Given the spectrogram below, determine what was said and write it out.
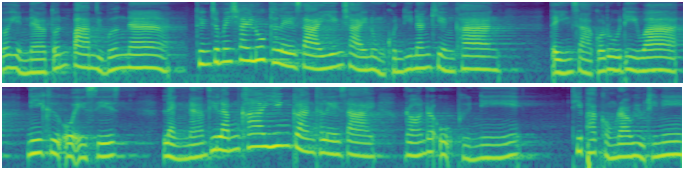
ก็เห็นแนวต้นปาล์มอยู่เบื้องหน้า ถึงจะไม่ใช่ลูกทะเลทรายยิ่งชายหนุ่มคนที่นั่งเคียงข้าง แต่หญิงสาวก็รู้ดีว่า นี่คือโอเอซิสแหล่งน้ำที่ล้ำค่ายิ่งกลางทะเลทราย ร้อนระอุผืนนี้ ที่พักของเราอยู่ที่นี่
